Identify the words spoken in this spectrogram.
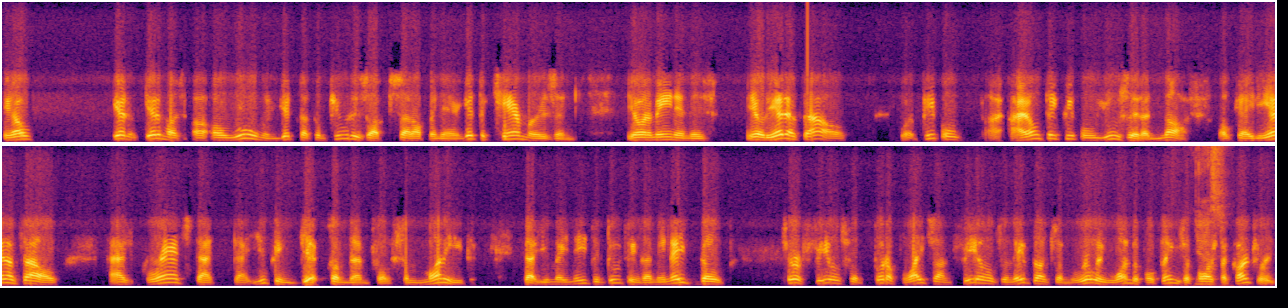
You know, get get them a, a room and get the computers up set up in there, and get the cameras, and you know what I mean. And there's, you know, the NFL, what people, I, I don't think people use it enough. Okay, the NFL has grants that that you can get from them for some money that you may need to do things. I mean, they've built turf fields for put up lights on fields, and they've done some really wonderful things across yes. the country.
